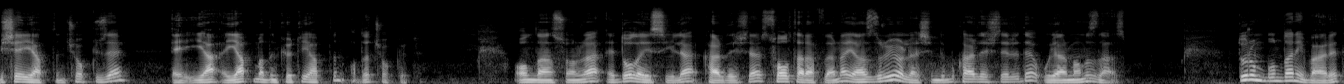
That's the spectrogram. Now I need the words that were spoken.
Bir şey yaptın çok güzel. E, ya, yapmadın kötü yaptın o da çok kötü. Ondan sonra e, dolayısıyla kardeşler sol taraflarına yazdırıyorlar. Şimdi bu kardeşleri de uyarmamız lazım. Durum bundan ibaret.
